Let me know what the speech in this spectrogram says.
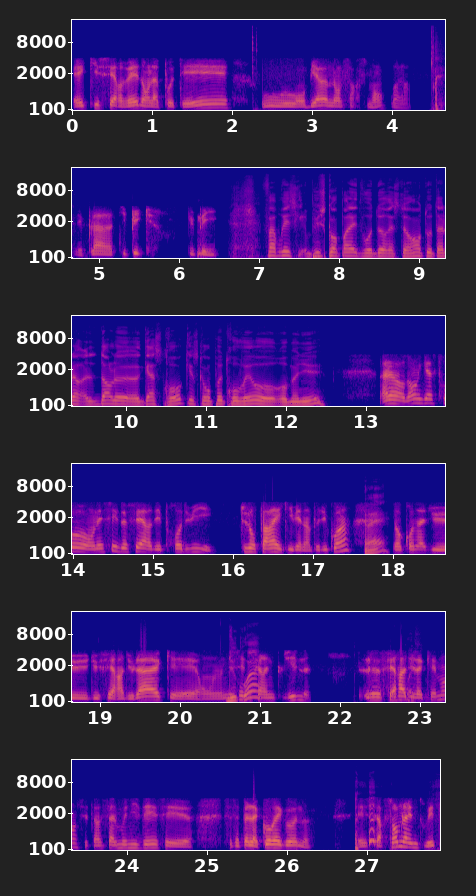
et qui servaient dans la potée ou bien dans le farcement. Voilà, les plats typiques du pays. Fabrice, puisqu'on parlait de vos deux restaurants tout à l'heure, dans le gastro, qu'est-ce qu'on peut trouver au, au menu? Alors, dans le gastro, on essaye de faire des produits toujours pareils qui viennent un peu du coin. Ouais. Donc, on a du, du du lac et on Du essaie quoi de faire une cuisine. Le fer à du lac Clément, c'est un salmonidé, c'est, ça s'appelle la corégone. et ça ressemble à une truite.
